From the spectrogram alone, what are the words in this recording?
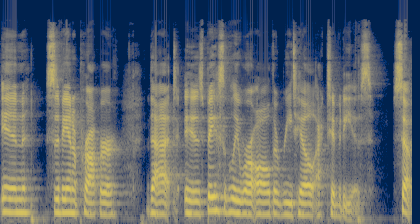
in savannah proper that is basically where all the retail activity is. So,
